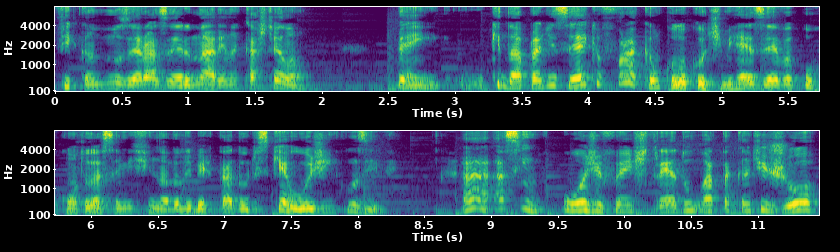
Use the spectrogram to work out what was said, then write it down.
ficando no 0 a 0 na Arena Castelão. Bem, o que dá para dizer é que o Furacão colocou o time reserva por conta da semifinal da Libertadores, que é hoje, inclusive. Ah, assim, hoje foi a estreia do atacante Jô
